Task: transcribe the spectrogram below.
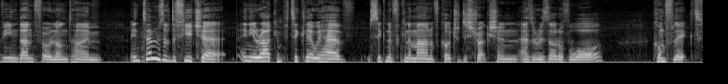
been done for a long time. In terms of the future, in Iraq in particular, we have a significant amount of cultural destruction as a result of war, conflict,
